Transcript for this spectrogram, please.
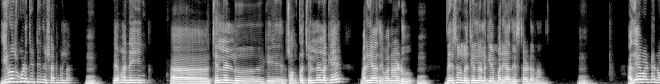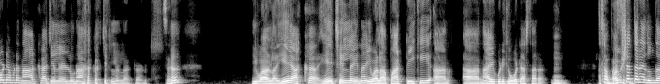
ఈరోజు కూడా తిట్టింది షర్మిల. ఏమని? చెల్లెళ్ళకి సొంత చెల్లెళ్ళకే మర్యాద ఇవ్వనాడు. దేశంలో చెల్లెళ్ళకి ఏం మర్యాద ఇస్తాడని అంది ఉమ్, అదేమంటే నోటేమంటే నా అక్క చెల్లెళ్ళు నా అక్క చెల్లెళ్ళు అంటాడు? ఇవాళ ఏ అక్క ఏ చెల్లైనా ఇవాళ ఆ పార్టీకి ఆ నాయకుడికి ఓటేస్తారా? అసలు. భవిష్యత్ అనేది ఉందా?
